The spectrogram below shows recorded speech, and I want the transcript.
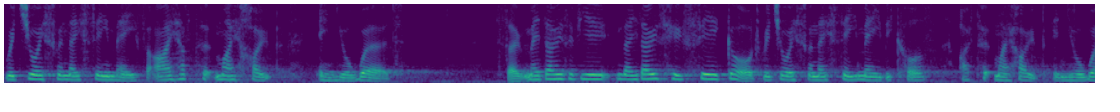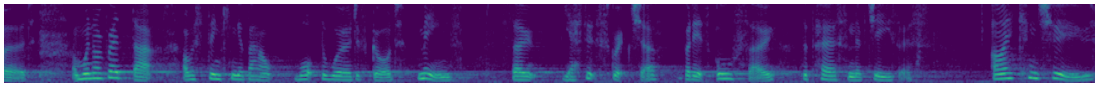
rejoice when they see me, for I have put my hope in your word. So may those of you may those who fear God rejoice when they see me because I've put my hope in your word. And when I read that, I was thinking about what the word of God means. So, yes, it's scripture, but it's also the person of Jesus. I can choose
